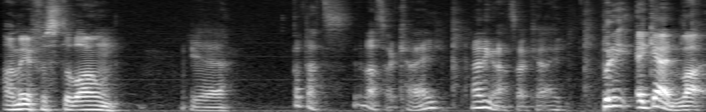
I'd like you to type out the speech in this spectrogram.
I'm here for Stallone. Yeah. But that's that's okay. I think that's okay. But it, again, like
